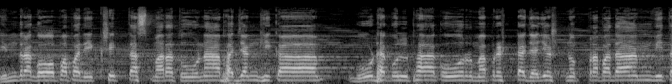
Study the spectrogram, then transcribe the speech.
ఇంద్రగోప పరిక్షిప్త స్మరతూనాభజంఘికా గూఢకుల్ఫాకూర్మ పృష్ట జయుష్ణు ప్రపదాన్విత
